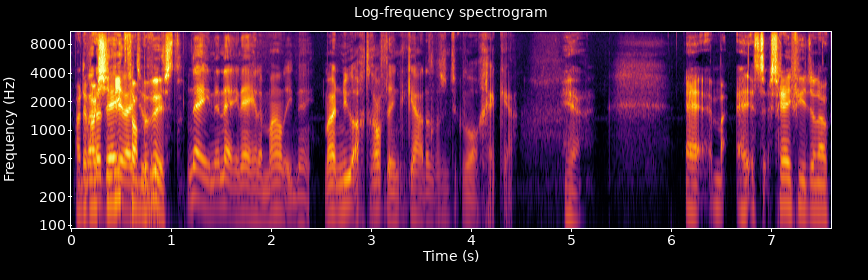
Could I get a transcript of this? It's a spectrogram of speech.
Maar daar was je niet van bewust. Nee, nee, nee, nee, helemaal niet. Nee. Maar nu achteraf denk ik, ja, dat was natuurlijk wel gek, ja. Ja. Eh, maar, eh, schreef je dan ook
